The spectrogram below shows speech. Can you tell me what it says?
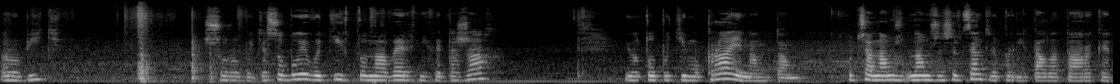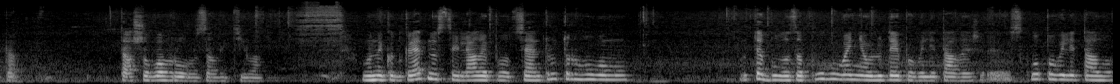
робіть що робити. Особливо ті, хто на верхніх етажах. І ото по тим окраїнам там. Хоча нам, нам же ще в центрі прилітала та ракета, та, що в Аврору залетіла. Вони конкретно стріляли по центру торговому. Це було запугування, у людей повилітали, е, скло повилітало.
